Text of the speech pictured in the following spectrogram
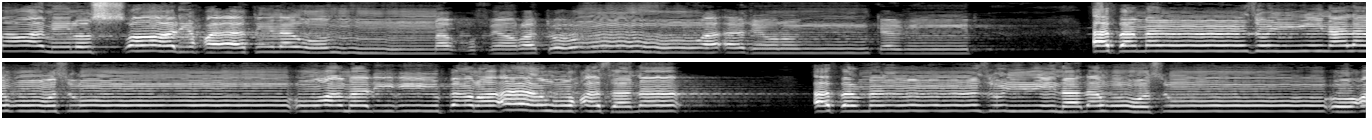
وعملوا الصالحات لهم مغفرة وأجر كبير. أفمن زين له سوء عمله فرآه حسنا. أفمن زين له سوء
